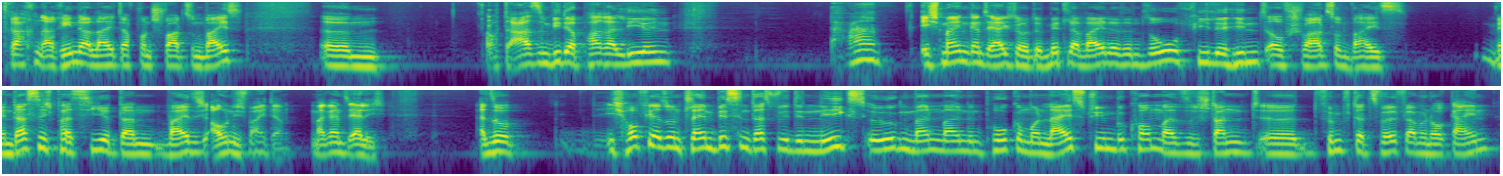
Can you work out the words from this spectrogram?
Drachen-Arena-Leiter von Schwarz und Weiß. Ähm, auch da sind wieder Parallelen. Ah, ich meine ganz ehrlich, Leute, mittlerweile sind so viele Hints auf Schwarz und Weiß. Wenn das nicht passiert, dann weiß ich auch nicht weiter. Mal ganz ehrlich. Also, ich hoffe ja so ein klein bisschen, dass wir demnächst irgendwann mal einen Pokémon-Livestream bekommen. Also Stand äh, 5.12. haben wir noch keinen.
